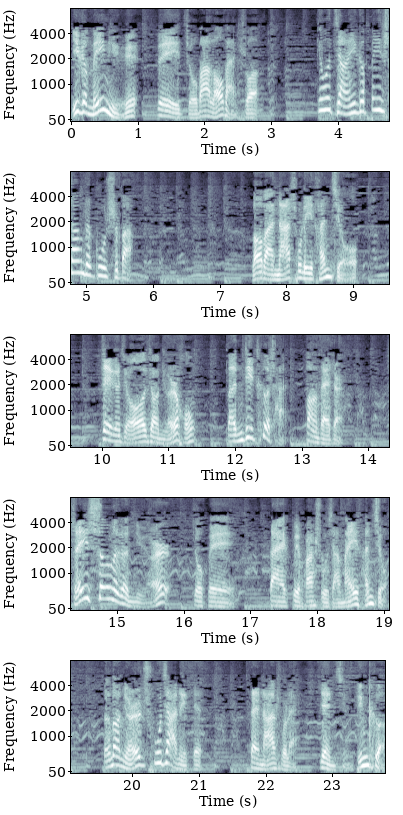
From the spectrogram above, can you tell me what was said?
一个美女对酒吧老板说：“给我讲一个悲伤的故事吧。”老板拿出了一坛酒，这个酒叫女儿红，本地特产，放在这儿，谁生了个女儿就会。在桂花树下埋一坛酒，等到女儿出嫁那天，再拿出来宴请宾客。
